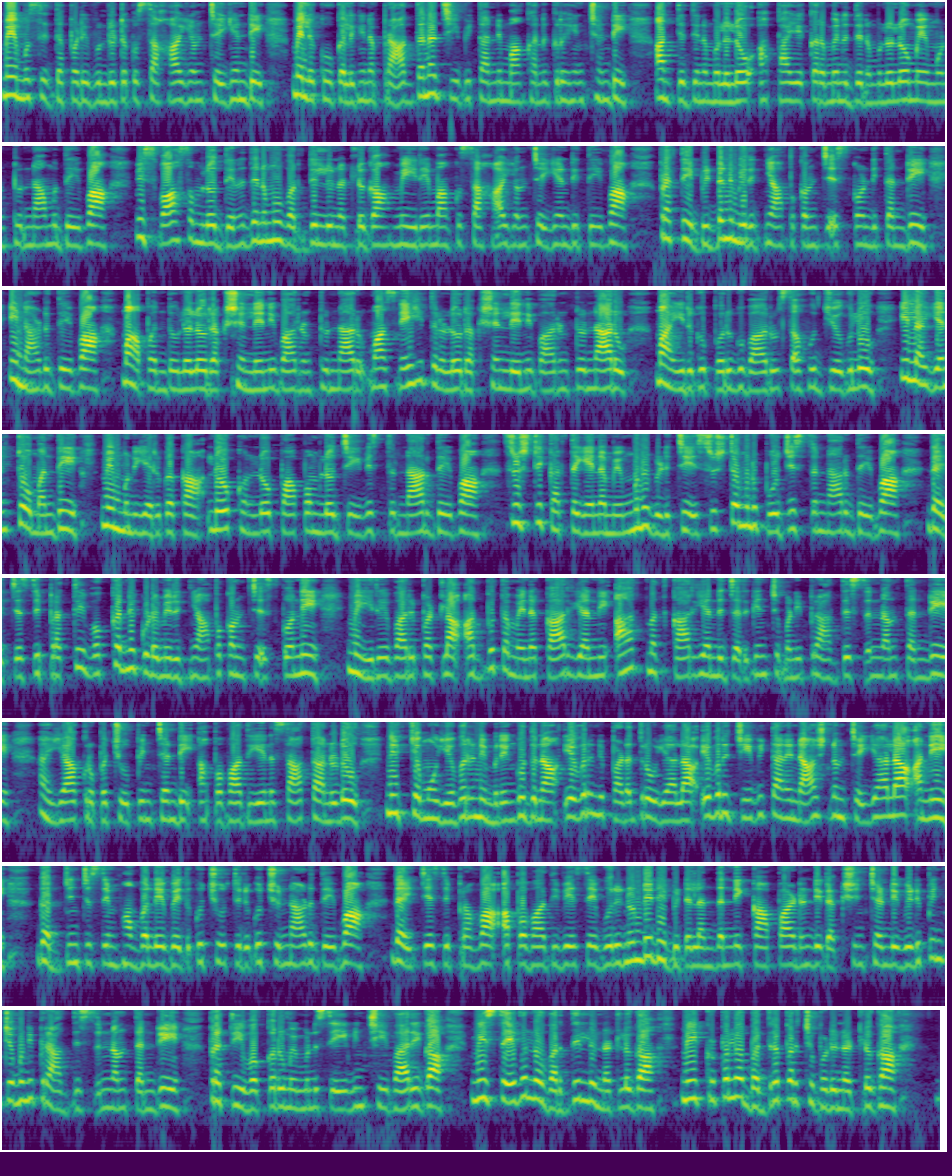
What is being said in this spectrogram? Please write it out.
మేము సిద్ధపడి ఉండుటకు సహాయం చెయ్యండి. మెలకు కలిగిన ప్రార్థన జీవితాన్ని మాకు అనుగ్రహించండి అంత్య దినములలో అపాయకరమైన దినములలో మేముంటున్నాము దేవా. విశ్వాసంలో దినదినము వర్ధిల్లునట్లుగా మీరే మాకు సహాయం చెయ్యండి దేవా. ప్రతి బిడ్డను మీరు జ్ఞాపకం చేసుకోండి తండ్రి. ఈనాడు దేవా మా బంధువులలో రక్షణ లేని వారుంటున్నారు. మా స్నేహితులలో రక్షణ లేని వారుంటున్నారు. మా ఇరుగు పొరుగు వారు సహోద్యోగులు ఇలా ఎంతో మంది మిమ్మును ఎరుగక లోకంలో పాపంలో జీవిస్తున్నారు దేవా. సృష్టికర్త అయిన మిమ్మును విడిచి సృష్టమును పూజిస్తున్నారు దేవా. దయచేసి ప్రతి ఒక్కరిని కూడా మీరు జ్ఞాపకం చేసుకొని మీరే వారి పట్ల అద్భుతమైన కార్యాన్ని ఆత్మ కార్యాన్ని జరిగించమని ప్రార్థిస్తున్నాం తండ్రి. అయ్యా కృప చూపించండి. అపవాది అయిన సాతానుడు నిత్యము ఎవరిని మృంగుదునా ఎవరిని పడద్రోయాలా ఎవరి జీవితాన్ని నాశనం చెయ్యాలా అని గర్జించు సింహం వలె వెతుకుచూ తిరుగుచున్నాడు దేవా దయచేసి ప్రవ్వా అపవాది వేసే ఊరి నుండి నీ బిడ్డలందరినీ కాపాడండి రక్షించండి విడిపించమని ప్రార్థిస్తున్నాం తండ్రి ప్రతి ఒక్కరూ మిమ్మల్ని సేవించే వారిగా మీ సేవలో వర్ధిల్లునట్లుగా మీ కృపలో భద్రపరచబడినట్లుగా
